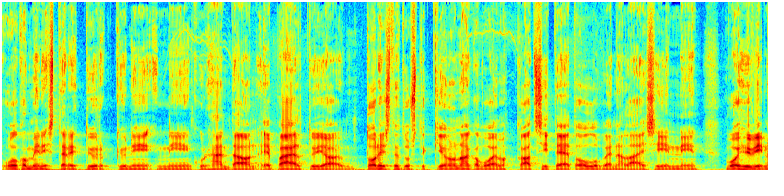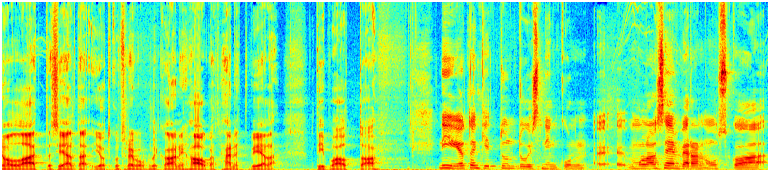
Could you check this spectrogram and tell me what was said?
ulkoministeri Tyrkky, niin, niin kun häntä on epäilty ja todistetustikin on aika voimakkaat siteet ollut venäläisiin, niin voi hyvin olla, että sieltä jotkut republikaanihaukat hänet vielä tipauttaa. Niin, jotenkin tuntuisi, niin kuin, mulla on sen verran uskoa,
